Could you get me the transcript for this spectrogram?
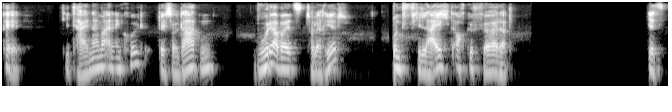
Okay. Die Teilnahme an einem Kult durch Soldaten wurde aber jetzt toleriert und vielleicht auch gefördert. Jetzt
